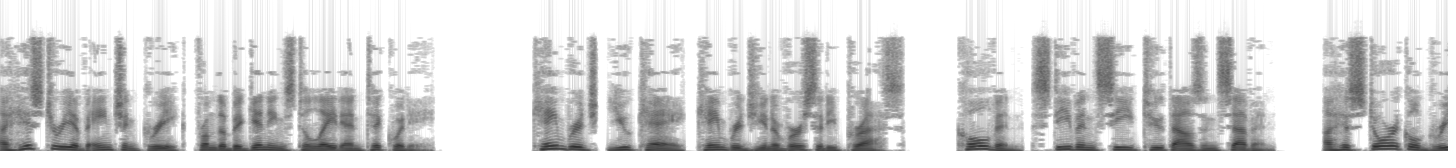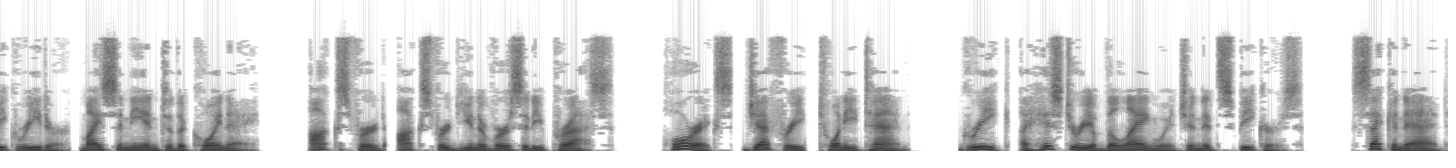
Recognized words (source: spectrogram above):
A History of Ancient Greek, From the Beginnings to Late Antiquity. Cambridge, UK, Cambridge University Press. Colvin, Stephen C. 2007. A Historical Greek Reader, Mycenaean to the Koine. Oxford, Oxford University Press. Horrocks, Geoffrey, 2010. Greek, A History of the Language and its Speakers. 2nd ed.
